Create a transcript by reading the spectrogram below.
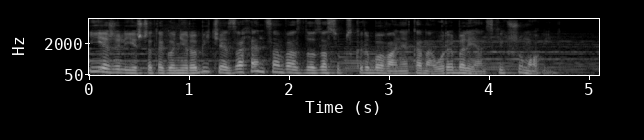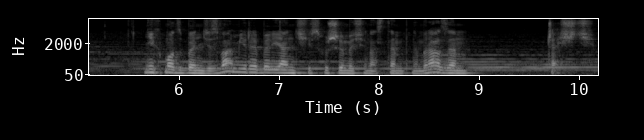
i jeżeli jeszcze tego nie robicie, zachęcam Was do zasubskrybowania kanału Rebelianckich Szumowin. Niech moc będzie z Wami, rebelianci, słyszymy się następnym razem. Cześć!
